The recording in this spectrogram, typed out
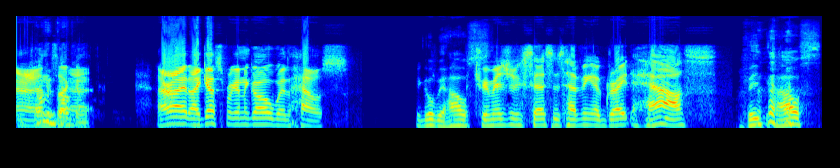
Alright. One uh. Alright, I guess we're gonna go with house. We go with house. True measure of success is having a great house. Big house.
